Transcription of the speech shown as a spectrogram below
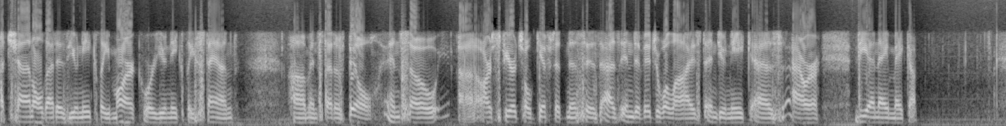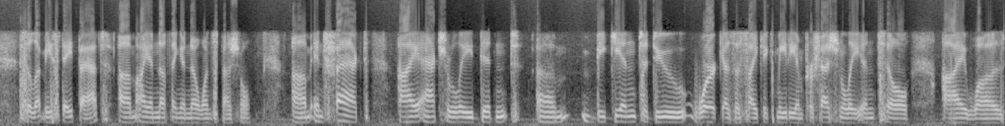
a channel that is uniquely Mark or uniquely Stan um, instead of Bill. And so uh, our spiritual giftedness is as individualized and unique as our DNA makeup. So let me state that. Um, I am nothing and no one special. Um, in fact, I actually didn't um, begin to do work as a psychic medium professionally until I was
